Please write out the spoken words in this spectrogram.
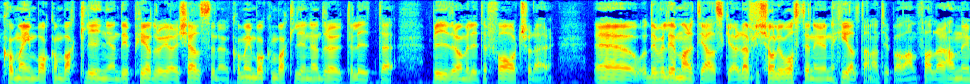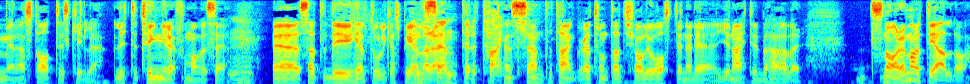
komma in bakom backlinjen. Det är Pedro gör i Chelsea nu, komma in bakom backlinjen, dra ut det lite, bidra med lite fart sådär. Eh, och det är väl det Martial ska göra, därför Charlie Austin är ju en helt annan typ av anfallare, han är ju mer en statisk kille, lite tyngre får man väl säga. Eh, så att det är ju helt olika Mm. En spelare. centertank. En centertank och jag tror inte att Charlie Austin är det United behöver. Snarare Martial då,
